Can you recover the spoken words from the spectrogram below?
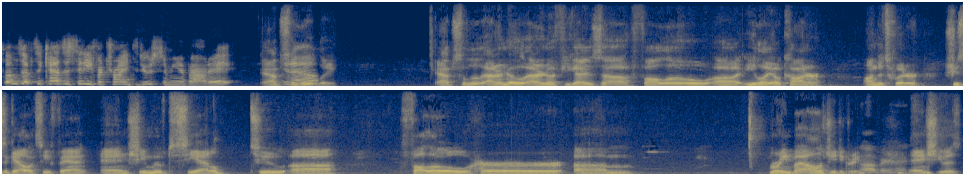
thumbs up to Kansas City for trying to do something about it. Absolutely. Absolutely. I don't know. I don't know if you guys uh, follow uh, Eli O'Connor on the Twitter. She's a Galaxy fan, and she moved to Seattle to uh, follow her um, marine biology degree. Oh, very nice. And she was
